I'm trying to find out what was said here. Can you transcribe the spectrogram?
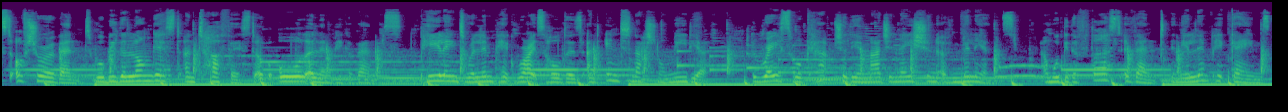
Mixed offshore event will be the longest and toughest of all Olympic events. Appealing to Olympic rights holders and international media, the race will capture the imagination of millions and will be the first event in the Olympic Games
